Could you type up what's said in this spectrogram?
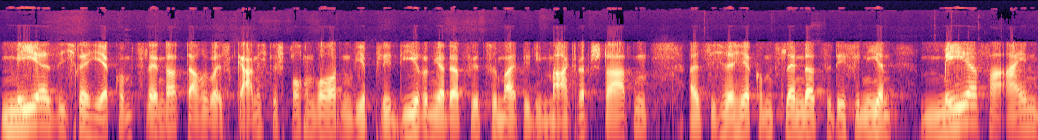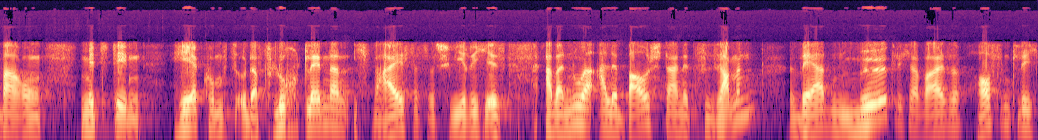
Mehr sichere Herkunftsländer, darüber ist gar nicht gesprochen worden. Wir plädieren ja dafür, zum Beispiel die Maghreb-Staaten als sichere Herkunftsländer zu definieren. Mehr Vereinbarung mit den Herkunfts- oder Fluchtländern. Ich weiß, dass das schwierig ist, aber nur alle Bausteine zusammen werden möglicherweise hoffentlich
